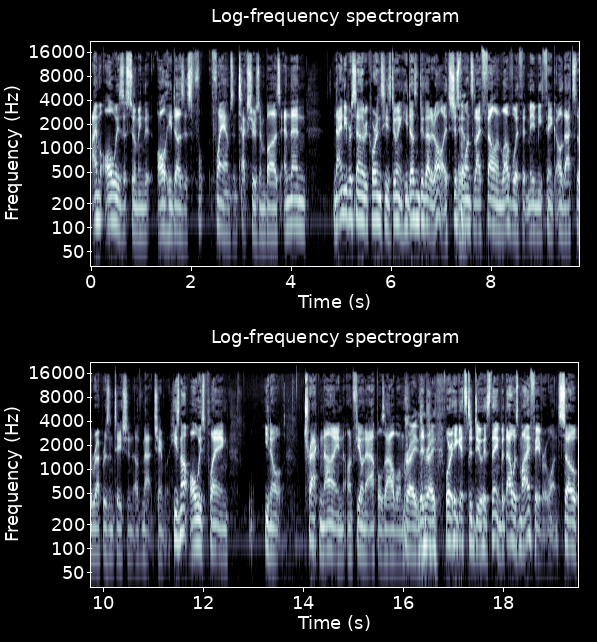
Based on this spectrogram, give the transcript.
I'm always assuming that all he does is fl- flams and textures and buzz, and then. 90% of the recordings he's doing, he doesn't do that at all. It's just yeah. the ones that I fell in love with that made me think, oh, that's the representation of Matt Chamberlain. He's not always playing, you know, track nine on Fiona Apple's album, right, that, right, where he gets to do his thing. But that was my favorite one. So,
